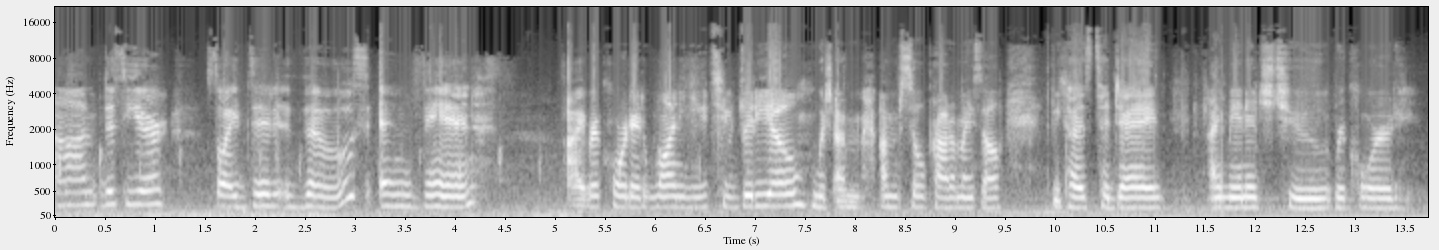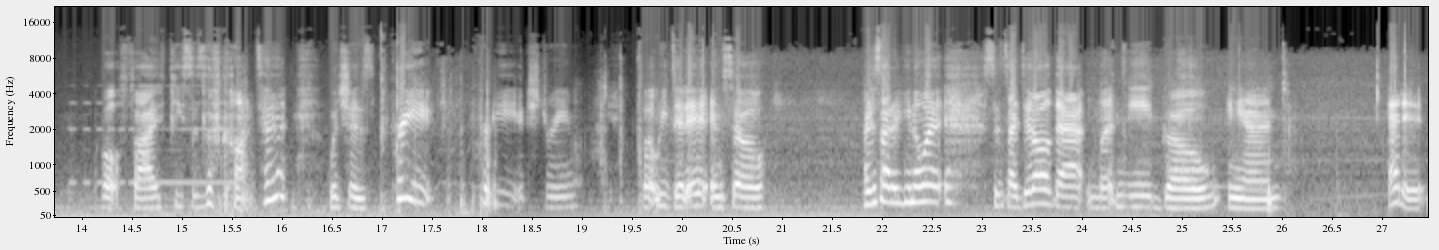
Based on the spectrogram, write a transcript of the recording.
um, this year. So I did those and then I recorded one YouTube video, which I'm I'm so proud of myself because today I managed to record about five pieces of content, which is pretty, pretty extreme, but we did it. And so I decided, you know what, since I did all that, let me go and edit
